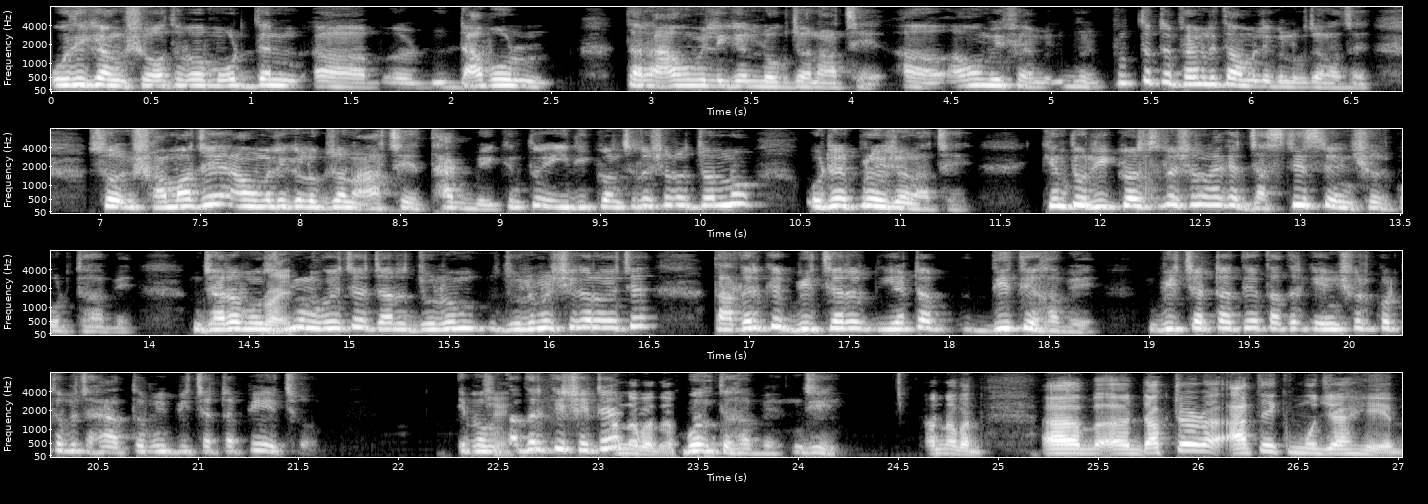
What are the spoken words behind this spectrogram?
অধিকাংশ অথবা মোর দ্যান আ ডাবল তারা আওয়ামী লীগের লোকজন আছে। আওয়ামী ফ্যামিলি প্রত্যেকটা ফ্যামিলিতে আওয়ামী লীগের লোকজন আছে। সো সমাজে আওয়ামী লীগের লোকজন আছে, থাকবে। কিন্তু এই রিকনসিলিয়েশন এর জন্য ওটার প্রয়োজন আছে। কিন্তু রিকনসিলিয়েশন এর আগে জাস্টিসটা এনশিওর করতে হবে। যারা। মুসলিম হয়েছে, যারা জুলুম জুলুমের শিকার হয়েছে তাদেরকে বিচারের ইয়েটা দিতে হবে। বিচারটা দিয়ে তাদেরকে এনশিওর করতে হবে যে হ্যাঁ, তুমি বিচারটা পেয়েছ। এবং তাদেরকে সেটা বলতে হবে। জি। ধন্যবাদ। ডক্টর আতিক মুজাহিদ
